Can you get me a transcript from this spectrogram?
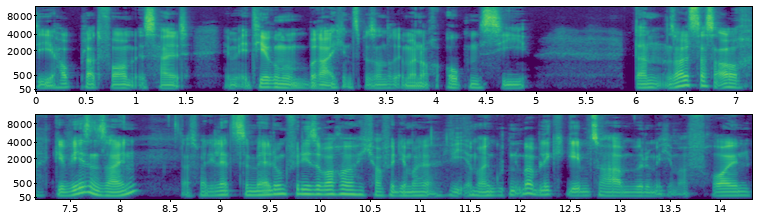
die Hauptplattform ist halt im Ethereum-Bereich insbesondere immer noch OpenSea. Dann soll es das auch gewesen sein das war die letzte Meldung für diese Woche. Ich hoffe, dir mal wie immer einen guten Überblick gegeben zu haben. Würde mich immer freuen,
